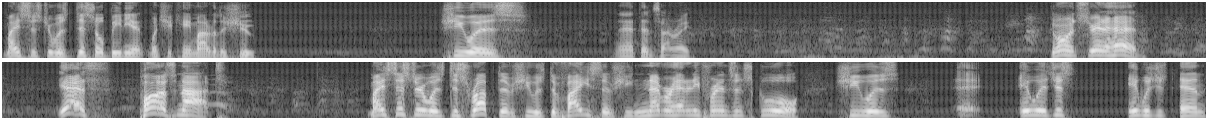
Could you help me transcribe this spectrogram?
My sister was disobedient when she came out of the chute. She was, that doesn't sound right. Going straight ahead. Yes, pause not. My sister was disruptive. She was divisive. She never had any friends in school. She was, eh, it was just, it was just, and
